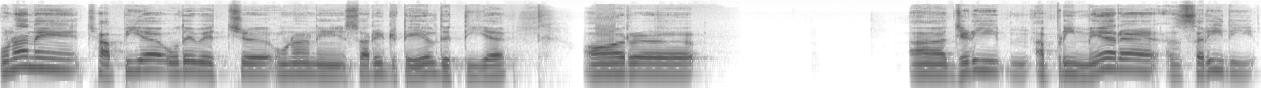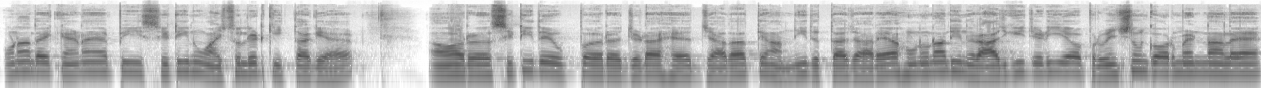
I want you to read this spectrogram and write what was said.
ਉਹਨਾਂ ਨੇ ਛਾਪੀ ਹੈ, ਉਹਦੇ ਵਿੱਚ ਉਹਨਾਂ ਨੇ ਸਾਰੀ ਡਿਟੇਲ ਦਿੱਤੀ ਹੈ ਔਰ ਜਿਹੜੀ ਆਪਣੀ ਮੇਅਰ ਹੈ, ਸਰੀ ਦੀ, ਉਹਨਾਂ ਦਾ ਇਹ ਕਹਿਣਾ ਹੈ ਵੀ ਸਿਟੀ ਨੂੰ ਆਈਸੋਲੇਟ ਕੀਤਾ ਗਿਆ ਹੈ ਔਰ ਸਿਟੀ ਦੇ ਉੱਪਰ ਜਿਹੜਾ ਹੈ, ਜ਼ਿਆਦਾ ਧਿਆਨ ਨਹੀਂ ਦਿੱਤਾ ਜਾ ਰਿਹਾ। ਹੁਣ ਉਹਨਾਂ ਦੀ ਨਾਰਾਜ਼ਗੀ ਜਿਹੜੀ ਹੈ, ਉਹ ਪ੍ਰੋਵਿੰਸ਼ੀਅਲ ਗਵਰਨਮੈਂਟ ਨਾਲ ਹੈ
